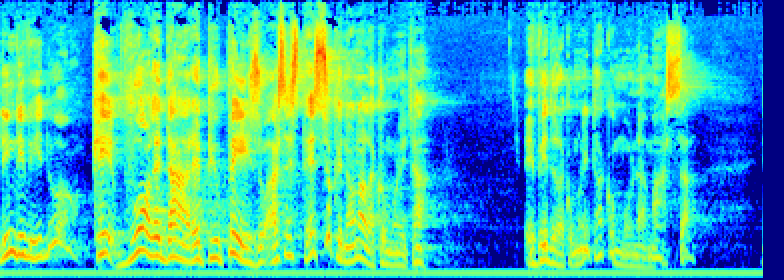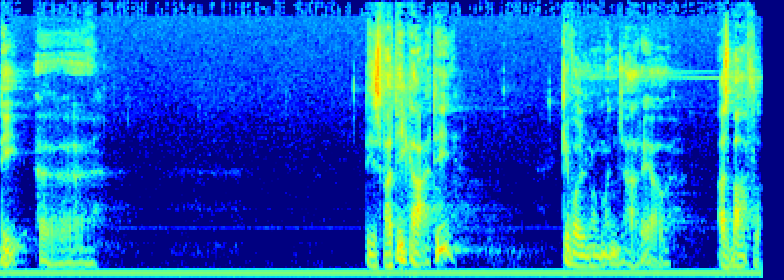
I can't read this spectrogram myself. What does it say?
L'individuo che vuole dare più peso a se stesso che non alla comunità e vede la comunità come una massa di, eh, di sfaticati che vogliono mangiare a, a sbafo.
